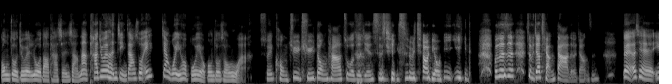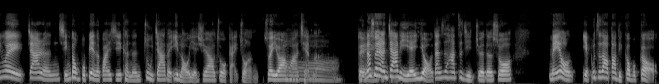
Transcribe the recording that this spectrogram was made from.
工作就会落到他身上，那他就会很紧张，说：“哎，这样我以后不会有工作收入啊。”所以恐惧驱动他做这件事情 是比较有意义的，不是，是是比较强大的这样子。对，而且因为家人行动不便的关系，可能住家的一楼也需要做改装，所以又要花钱嘛。哦，对，那虽然家里也有，但是他自己觉得说。没有，也不知道到底够不够，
